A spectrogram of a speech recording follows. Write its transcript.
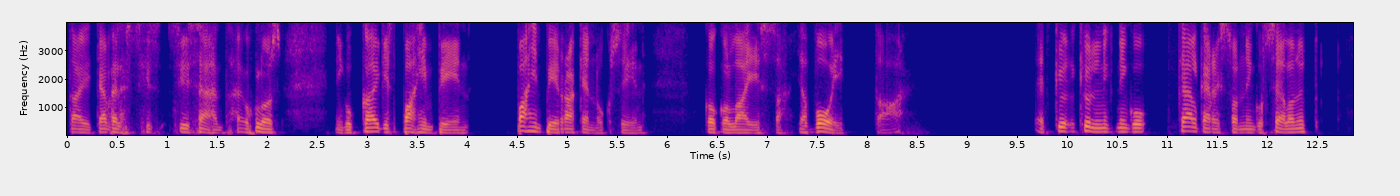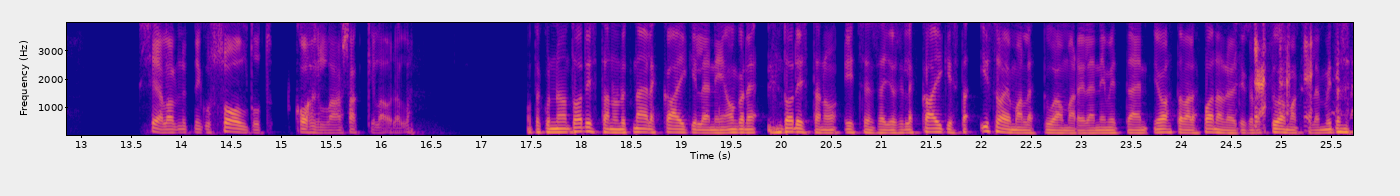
tai kävellä sis- sisään tai ulos niin kuin kaikista pahimpiin, pahimpiin rakennuksiin koko lajissa ja voittaa. Et ky- kyllä niin, niin kuin Kälkärissä on, niin kuin, siellä on nyt, siellä on nyt niin kuin soltut kohillaan sakkilaudella. Mutta kun ne on todistanut nyt näille kaikille, niin onko ne todistanut itsensä jo sille kaikista isoimmalle tuomarille, nimittäin johtavalle fananöytikolle Tuomakselle, mitä sä,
